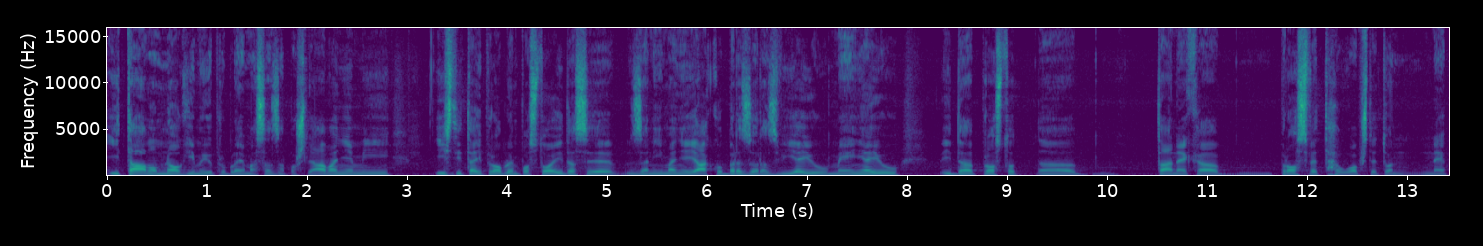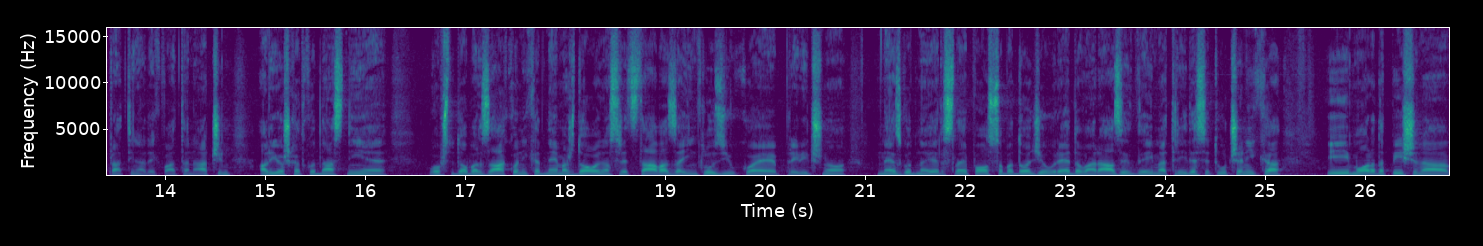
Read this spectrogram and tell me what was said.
I tamo mnogi imaju problema sa zapošljavanjem i isti taj problem postoji da se zanimanje jako brzo razvijaju, menjaju i da prosto e, ta neka prosveta uopšte to ne prati na adekvatan način. Ali još kad kod nas nije uopšte dobar zakon i kad nemaš dovoljno sredstava za inkluziju koja je prilično nezgodna jer slepa osoba dođe u redovan razred gde ima 30 učenika i mora da piše na,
